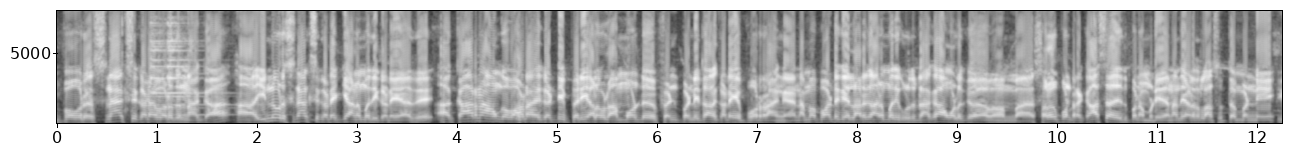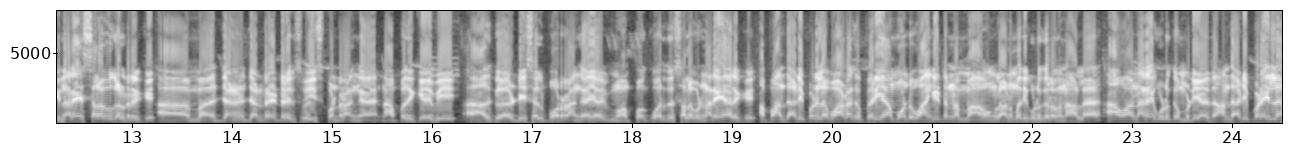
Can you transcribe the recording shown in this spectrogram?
இப்போ ஒரு ஸ்நாக்ஸ் கடை வருதுன்னாக்கா இன்னொரு ஸ்நாக்ஸ் கடைக்கு அனுமதி கிடையாது. காரணம் அவங்க வாடகை கட்டி பெரிய அளவில் அமௌண்ட் ஸ்பெண்ட் பண்ணி தான் அந்த கடையை போடுறாங்க. நம்ம பாட்டுக்கு எல்லாருக்கும் அனுமதி கொடுத்துட்டாக்கா அவங்களுக்கு செலவு பண்ணுற காசை இது பண்ண முடியாது. ஏன்னா அந்த இடத்தெல்லாம் சுத்தம் பண்ணி நிறைய செலவுகள் இருக்கு. ஜென்ரேட்டர் யூஸ் பண்ணுறாங்க நாற்பது கேவி அதுக்கு டீசல் போடுறாங்க. போக்குவரத்து செலவு நிறையா இருக்கு. அப்போ அந்த அடிப்படையில் வாடகை பெரிய அமௌண்ட் வாங்கிட்டு நம்ம அவங்களை அனுமதி கொடுக்கறதுனால அவன் நிறைய கொடுக்க முடியாது. அந்த அடிப்படையில்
